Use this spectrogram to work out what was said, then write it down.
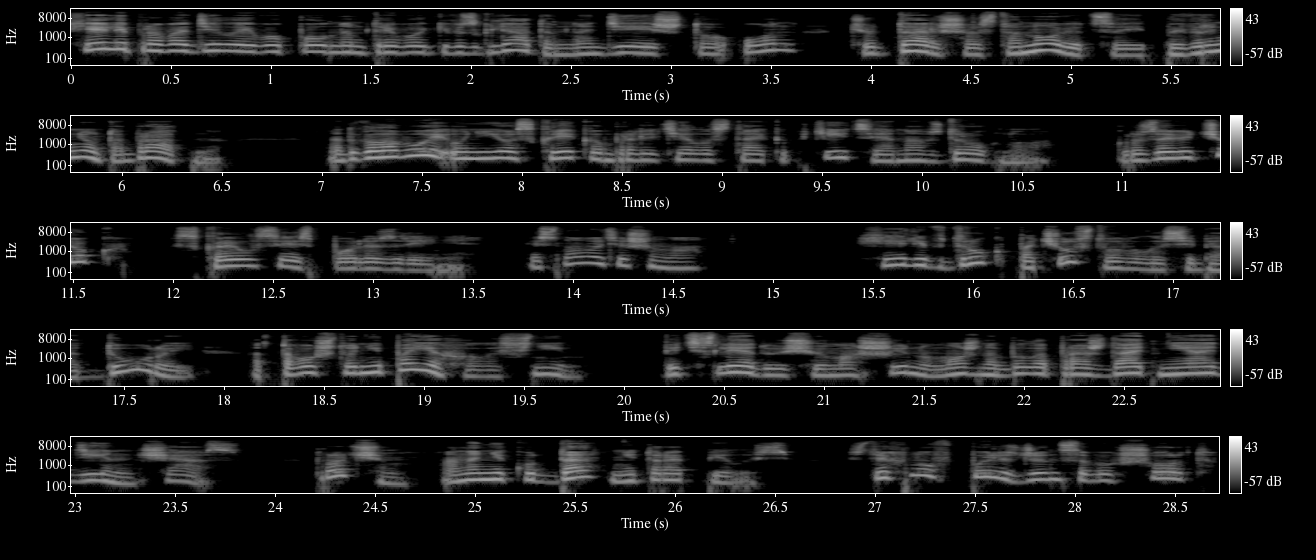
Хелли проводила его полным тревоги взглядом, надеясь, что он чуть дальше остановится и повернет обратно. Над головой у нее с криком пролетела стайка птиц, и она вздрогнула. Грузовичок скрылся из поля зрения. И снова тишина. Хелли вдруг почувствовала себя дурой от того, что не поехала с ним. Ведь следующую машину можно было прождать не один час. Впрочем, она никуда не торопилась. Стряхнув пыль с джинсовых шорт,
